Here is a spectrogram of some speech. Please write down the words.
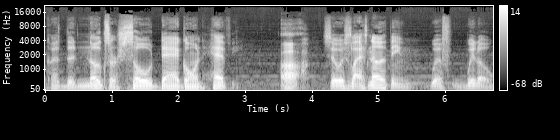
because the nugs are so daggone heavy. ah So it's like it's another thing with widow.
